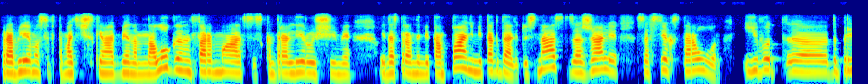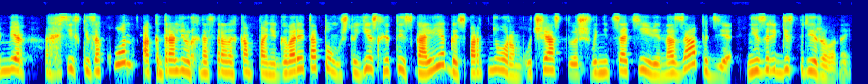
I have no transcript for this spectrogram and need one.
проблемы с автоматическим обменом налоговой информации, с контролирующими иностранными компаниями и так далее. То есть нас зажали со всех сторон. И вот, э, например, российский закон о контролируемых иностранных компаниях говорит о том, что если ты с коллегой, с партнером участвуешь в инициативе на Западе, не зарегистрированной,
